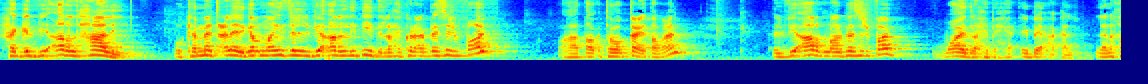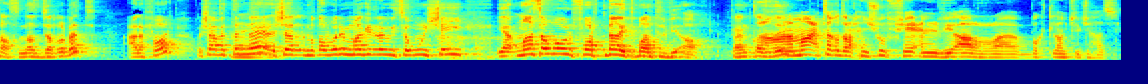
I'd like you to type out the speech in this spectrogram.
حق ال VR الحالي وكملت عليه قبل ما ينزل ال VR الجديد اللي راح يكون على ال PlayStation 5 وهذا تو- توقعي طبعا. ال VR مع ال PlayStation 5 وايد راح يبيع, يبيع أقل. لأن خلاص الناس جربت على 4 وشافت إنه شر- المطورين ما قدروا يسوون شيء. يعني ما سووا ال Fortnite مالت ال VR فهمت قصدي؟ أنا ما أعتقد راح نشوف شيء عن ال VR بوقت launch الجهاز.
